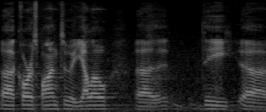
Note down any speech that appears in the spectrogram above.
uh, correspond to a yellow. Uh, The, uh,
